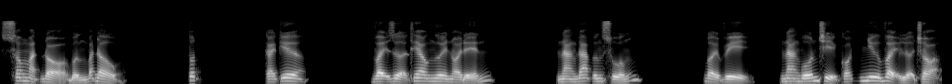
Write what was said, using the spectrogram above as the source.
song mặt đỏ bừng bắt đầu. Tốt. Cái kia. Vậy dựa theo ngươi nói đến. Nàng đáp ứng xuống. Bởi vì, nàng vốn chỉ có như vậy lựa chọn.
